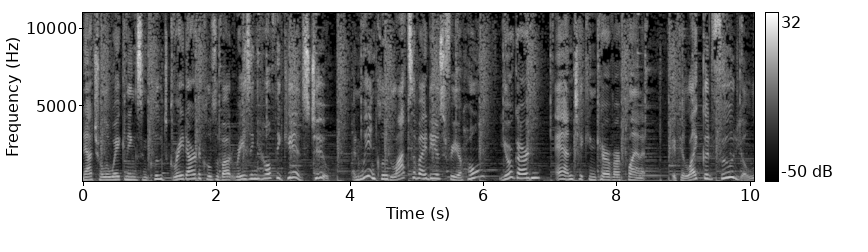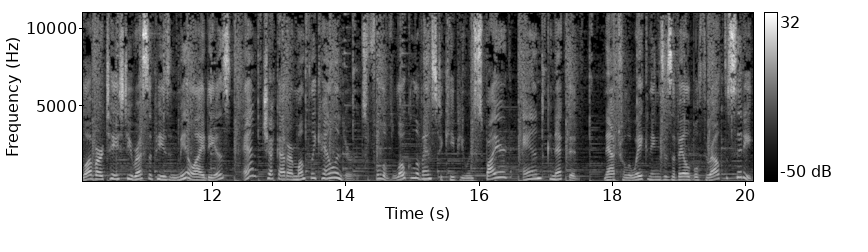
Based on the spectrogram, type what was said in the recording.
Natural Awakenings includes great articles about raising healthy kids, too. And we include lots of ideas for your home, your garden, and taking care of our planet. If you like good food, you'll love our tasty recipes and meal ideas. And check out our monthly calendar. It's full of local events to keep you inspired and connected. Natural Awakenings is available throughout the city,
